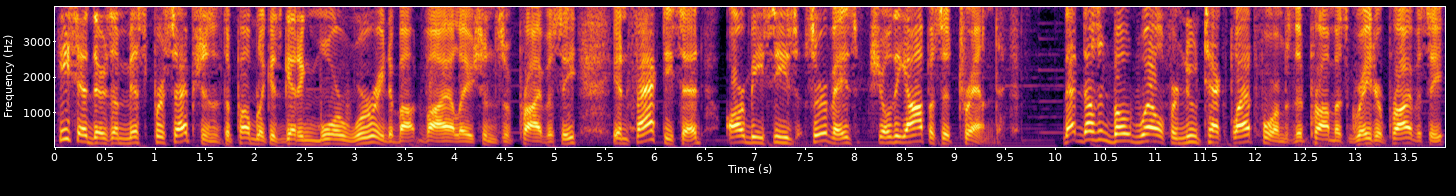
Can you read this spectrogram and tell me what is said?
He said there's a misperception that the public is getting more worried about violations of privacy. In fact, he said, RBC's surveys show the opposite trend. That doesn't bode well for new tech platforms that promise greater privacy,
